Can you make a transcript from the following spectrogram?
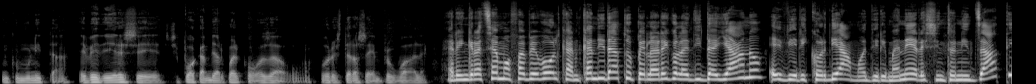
in comunità e vedere se si può cambiare qualcosa o, o resterà sempre uguale. Ringraziamo Fabio Volcan, candidato per la regola di Daiano e vi ricordiamo di rimanere sintonizzati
